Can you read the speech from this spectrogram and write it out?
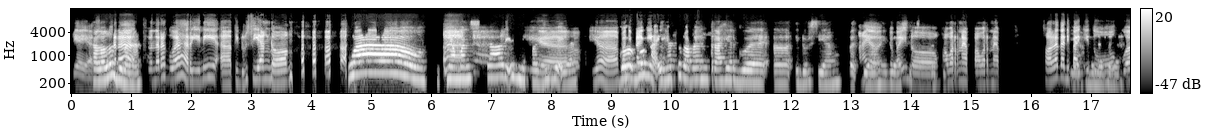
Iya ya. Kalau lu gimana? Sebenarnya gue hari ini uh, tidur siang dong. wow, nyaman sekali, nikmat yeah, juga ya. Iya. Gue gue nggak ingat tuh kapan terakhir gue uh, tidur siang. But Ayo, yeah, cobain dong. Power nap, power nap. Soalnya tadi yeah, pagi bener, tuh gue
